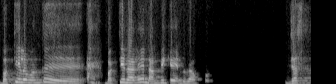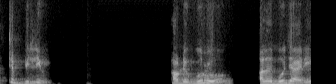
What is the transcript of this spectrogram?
பக்தியில வந்து பக்தினாலே நம்பிக்கை என்றுதான் போகும். ஜஸ்ட் பிலீவ் அவருடைய குரு அல்லது பூஜாரி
